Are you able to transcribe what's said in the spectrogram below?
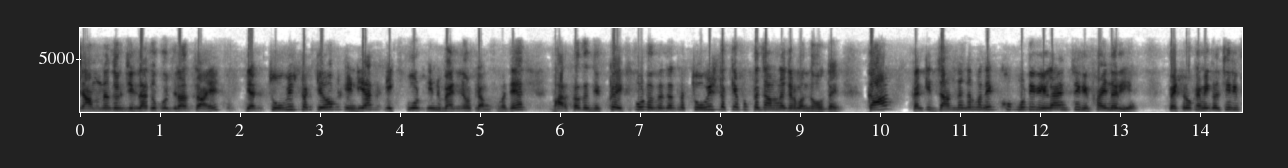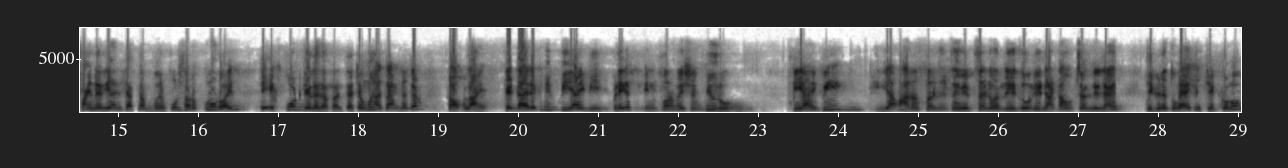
जामनगर जिल्हा जो गुजरातचा आहे. यात चोवीस टक्के of India export in value terms म्हणजे भारताचं जितकं एक्सपोर्ट होतं त्यातलं चोवीस टक्के फक्त जामनगर मधनं होत आहे का? कारण की जामनगरमध्ये खूप मोठी रिलायन्सची रिफायनरी आहे. पेट्रोकेमिकलची रिफायनरी आहे आणि त्यातनं भरपूर सारं क्रूड ऑइल ते एक्सपोर्ट केलं जातं. आणि त्याच्यामुळे हा जामनगर टॉपला आहे. हे डायरेक्ट मी PIB press information bureau PIB या भारत सरकारच्या वेबसाईटवर हे दोन्ही डाटा उचललेले आहेत. तिकडे तुम्ही आहे चेक करू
